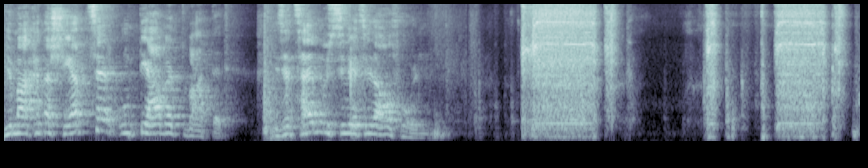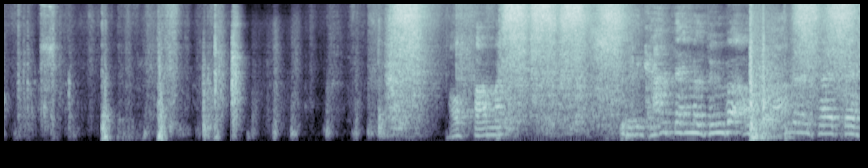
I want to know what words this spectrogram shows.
wir machen da Scherze und die Arbeit wartet. Diese Zeit müssen wir jetzt wieder aufholen. Auffahren wir die Kante einmal drüber, auf der anderen Seite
